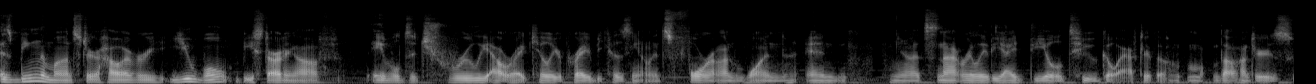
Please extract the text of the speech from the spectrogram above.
As being the monster, however, you won't be starting off able to truly outright kill your prey because, you know, it's four on one and, you know, it's not really the ideal to go after the, the hunters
